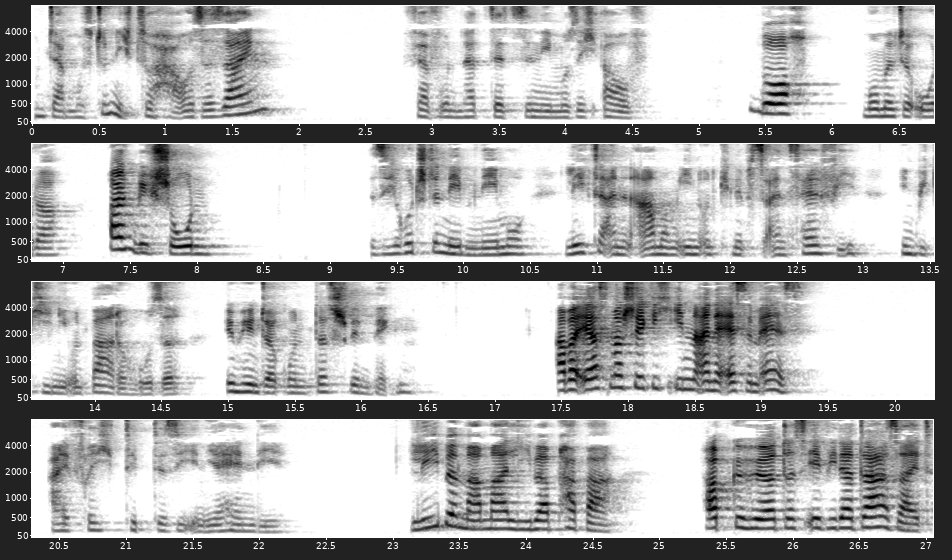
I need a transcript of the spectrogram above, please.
Und da musst du nicht zu Hause sein? Verwundert setzte Nemo sich auf. Doch, murmelte Oda, eigentlich schon. Sie rutschte neben Nemo, legte einen Arm um ihn und knipste ein Selfie in Bikini und Badehose, im Hintergrund das Schwimmbecken. Aber erstmal schicke ich Ihnen eine SMS. Eifrig tippte sie in ihr Handy. Liebe Mama, lieber Papa, hab gehört, dass ihr wieder da seid.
